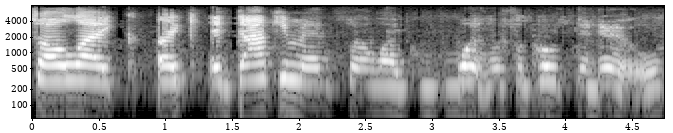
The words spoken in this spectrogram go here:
So like like it documents uh, like what you're supposed to do.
